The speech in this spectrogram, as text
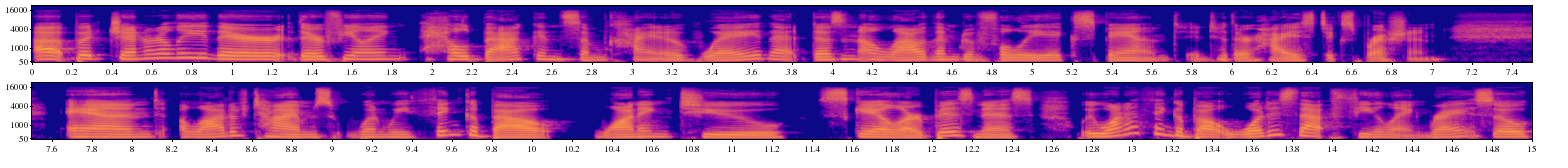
Uh, but generally, they're they're feeling held back in some kind of way that doesn't allow them to fully expand into their highest expression. And a lot of times, when we think about wanting to scale our business, we want to think about what is that feeling, right? So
